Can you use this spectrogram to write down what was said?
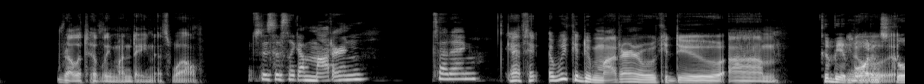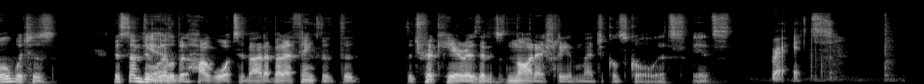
relatively mundane as well. So is this like a modern setting? Yeah, I think we could do modern or we could do um Could be a You know, boarding uh, school, which is there's something Yeah. a little bit Hogwarts about it, but I think that the the trick here is that it's not actually a magical school. It's it's Right.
